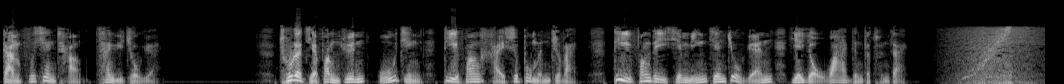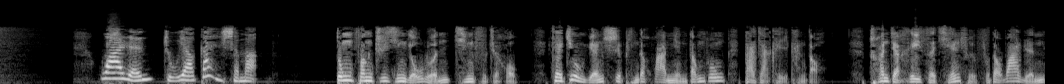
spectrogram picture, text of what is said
赶赴现场参与救援。除了解放军、武警、地方海事部门之外，地方的一些民间救援也有蛙人的存在。蛙人主要干什么？东方之星游轮倾覆之后，在救援视频的画面当中，大家可以看到，穿着黑色潜水服的蛙人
